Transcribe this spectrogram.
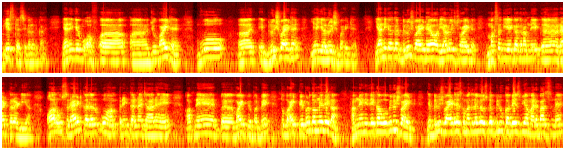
बेस कैसे कलर का है। यानी कि वो आ, आ, जो वाइट है वो ब्लूश वाइट है या येलोइश वाइट है। यानी कि अगर ब्लूश वाइट है और येलोइश वाइट है, मकसद ये है कि अगर हमने एक रेड कलर लिया और उस रेड कलर को हम प्रिंट करना चाह रहे हैं अपने वाइट पेपर पे तो वाइट पेपर तो हमने देखा। हमने नहीं देखा वो ब्लूश वाइट जब ब्लूश वाइट है, इसका मतलब है उसका ब्लू का बेस भी हमारे पास में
